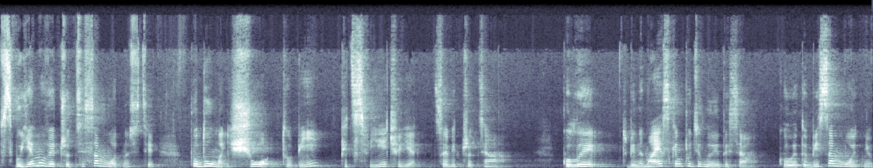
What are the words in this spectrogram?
в своєму відчутті самотності подумай, що тобі підсвічує це відчуття, коли тобі немає з ким поділитися, коли тобі самотньо,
